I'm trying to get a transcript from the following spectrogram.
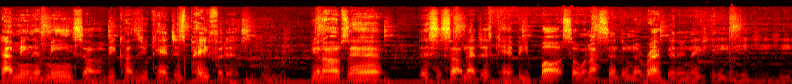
That mean it means something because you can't just pay for this. You know what I'm saying? This is something that just can't be bought. So when I sent him the record and they, he he he he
